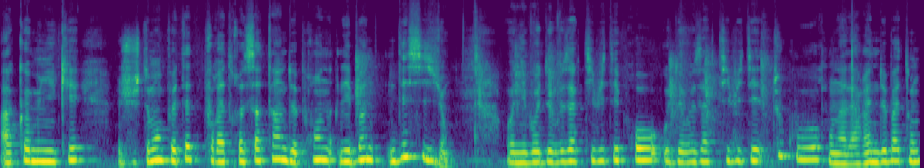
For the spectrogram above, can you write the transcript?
à communiquer justement peut-être pour être certain de prendre les bonnes décisions. Au niveau de vos activités pro ou de vos activités tout court, on a la reine de bâton,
